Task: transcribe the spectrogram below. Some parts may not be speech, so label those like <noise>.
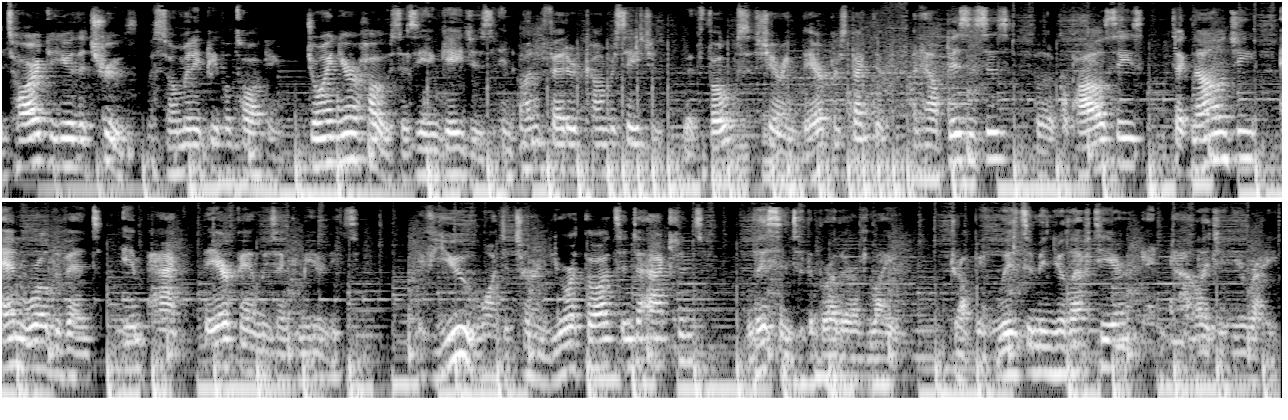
It's hard to hear the truth with so many people talking. Join your host as he engages in unfettered conversation with folks sharing their perspective on how businesses, political policies, technology, and world events impact their families and communities. If you want to turn your thoughts into actions, listen to the Brother of Light, dropping wisdom in your left ear and knowledge in your right.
